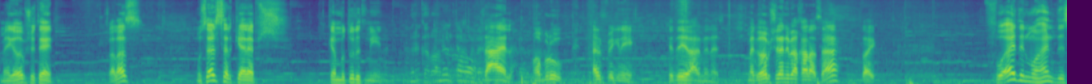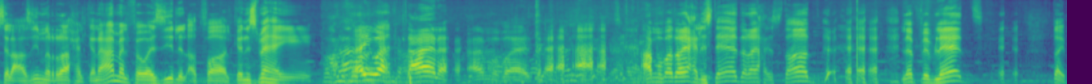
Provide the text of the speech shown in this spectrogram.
ما يجاوبش تاني. خلاص؟ مسلسل كلبش. كان بطولة مين؟ تعالى. مبروك. 1000 جنيه. هدية بعد الناس ما جاوبش تاني بقى خلاص ها؟ طيب. فؤاد المهندس العظيم الراحل كان عمل فوازير للأطفال كان اسمها إيه؟ أيوه تعالى عم فؤاد. عم فؤاد رايح الاستاد رايح الاستاد لف بلاد. طيب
